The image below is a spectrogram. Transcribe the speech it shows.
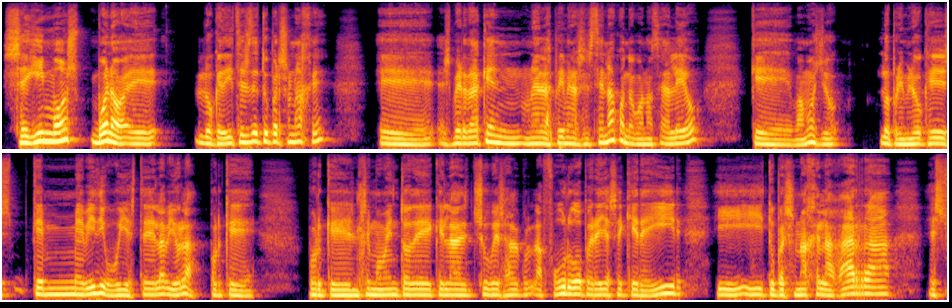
Seguimos. Bueno, eh, lo que dices de tu personaje, eh, es verdad que en una de las primeras escenas, cuando conoce a Leo, que vamos, yo lo primero que es que me vi, digo, uy, este la viola, porque porque en ese momento de que la subes a la furgo, pero ella se quiere ir y, tu personaje la agarra, es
